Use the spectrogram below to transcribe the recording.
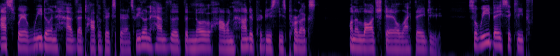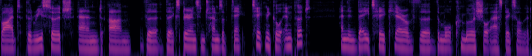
us where we don't have that type of experience. We don't have the, the know how on how to produce these products on a large scale like they do. So we basically provide the research and um, the, the experience in terms of te- technical input, and then they take care of the, the more commercial aspects of it.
